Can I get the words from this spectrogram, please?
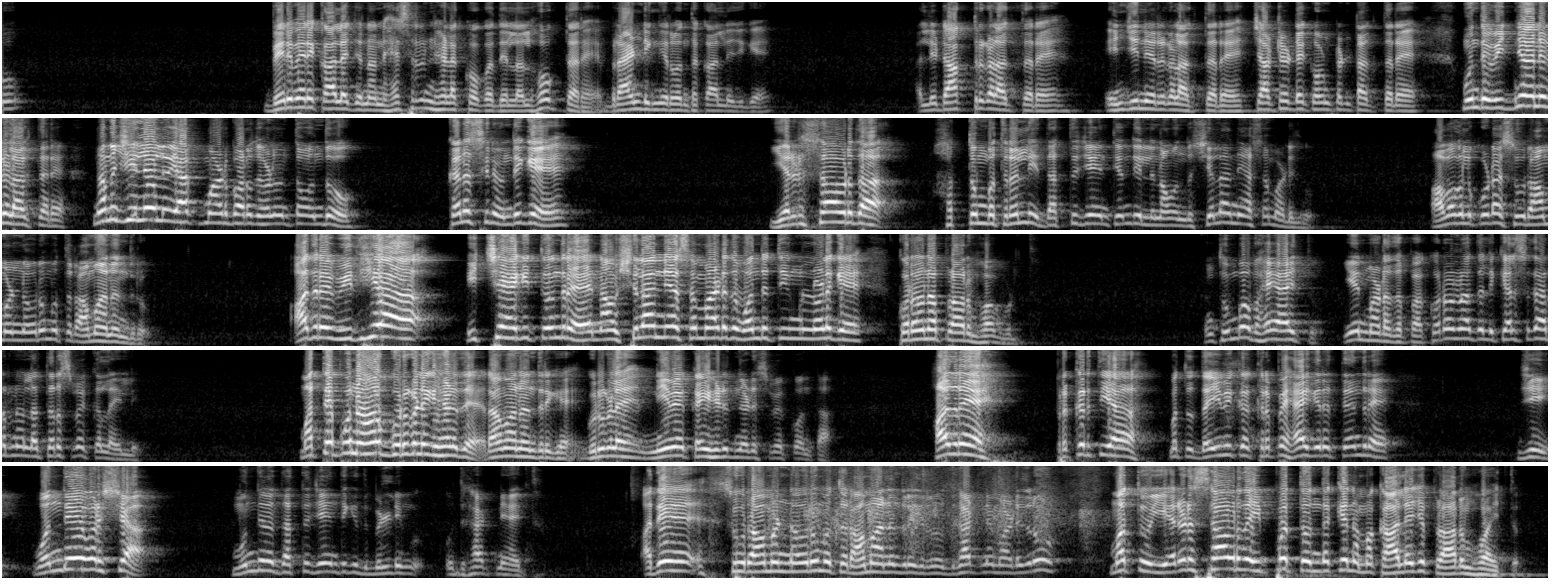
ಬೇರೆ ಬೇರೆ ಕಾಲೇಜು ನನ್ನ ಹೆಸರನ್ನು ಹೇಳಕ್ಕೆ ಹೋಗೋದಿಲ್ಲ. ಅಲ್ಲಿ ಹೋಗ್ತಾರೆ ಬ್ರ್ಯಾಂಡಿಂಗ್ ಇರುವಂಥ ಕಾಲೇಜಿಗೆ ಅಲ್ಲಿ ಡಾಕ್ಟ್ರುಗಳಾಗ್ತಾರೆ ಇಂಜಿನಿಯರ್ಗಳಾಗ್ತಾರೆ ಚಾರ್ಟರ್ಡ್ ಅಕೌಂಟೆಂಟ್ ಆಗ್ತಾರೆ, ಮುಂದೆ ವಿಜ್ಞಾನಿಗಳಾಗ್ತಾರೆ. ನಮ್ಮ ಜಿಲ್ಲೆಯಲ್ಲೂ ಯಾಕೆ ಮಾಡಬಾರ್ದು ಹೇಳುವಂಥ ಒಂದು ಕನಸಿನೊಂದಿಗೆ ಎರಡು ಸಾವಿರದ ಹತ್ತೊಂಬತ್ತರಲ್ಲಿ ದತ್ತ ಜಯಂತಿಯಂದು ಇಲ್ಲಿ ನಾವೊಂದು ಶಿಲಾನ್ಯಾಸ ಮಾಡಿದ್ವು. ಆವಾಗಲೂ ಕೂಡ ಸುರಾಮಣ್ಣವರು ಮತ್ತು ರಾಮಾನಂದರು. ಆದರೆ ವಿಧಿಯ ಇಚ್ಛೆ ಹೇಗಿತ್ತು ಅಂದರೆ ನಾವು ಶಿಲಾನ್ಯಾಸ ಮಾಡಿದ ಒಂದು ತಿಂಗಳೊಳಗೆ ಕೊರೋನಾ ಪ್ರಾರಂಭ ಆಗ್ಬಿಡ್ತು. ನಂಗೆ ತುಂಬ ಭಯ ಆಯಿತು. ಏನು ಮಾಡೋದಪ್ಪ? ಕೊರೋನಾದಲ್ಲಿ ಕೆಲಸಗಾರನೆಲ್ಲ ತರಿಸ್ಬೇಕಲ್ಲ ಇಲ್ಲಿ. ಮತ್ತೆ ಪುನಃ ಗುರುಗಳಿಗೆ ಹೇಳಿದೆ, ರಾಮಾನಂದರಿಗೆ, ಗುರುಗಳೇ, ನೀವೇ ಕೈ ಹಿಡಿದು ನಡೆಸಬೇಕು ಅಂತ. ಆದರೆ ಪ್ರಕೃತಿಯ ಮತ್ತು ದೈವಿಕ ಕೃಪೆ ಹೇಗಿರುತ್ತೆ ಅಂದರೆ, ಜಿ, ಒಂದೇ ವರ್ಷ ಮುಂದಿನ ದತ್ತ ಜಯಂತಿಗೆ ಇದು ಬಿಲ್ಡಿಂಗ್ ಉದ್ಘಾಟನೆ ಆಯಿತು. ಅದೇ ಸುರಾಮಣ್ಣವರು ಮತ್ತು ರಾಮಾನಂದರು ಇದನ್ನು ಉದ್ಘಾಟನೆ ಮಾಡಿದರು. ಮತ್ತು ಎರಡು ಸಾವಿರದ ಇಪ್ಪತ್ತೊಂದಕ್ಕೆ ನಮ್ಮ ಕಾಲೇಜು ಪ್ರಾರಂಭವಾಯಿತು.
